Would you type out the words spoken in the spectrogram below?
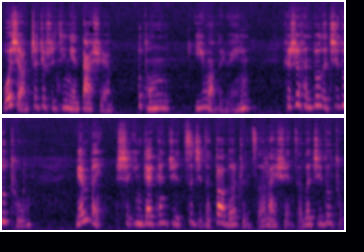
我想，这就是今年大选不同以往的原因。可是，很多的基督徒原本是应该根据自己的道德准则来选择的基督徒，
